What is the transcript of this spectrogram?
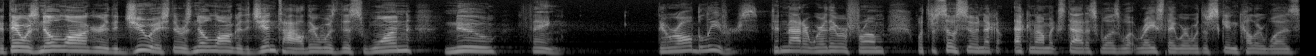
That there was no longer the Jewish, there was no longer the Gentile, there was this one new thing. They were all believers. Didn't matter where they were from, what their socioeconomic status was, what race they were, what their skin color was.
